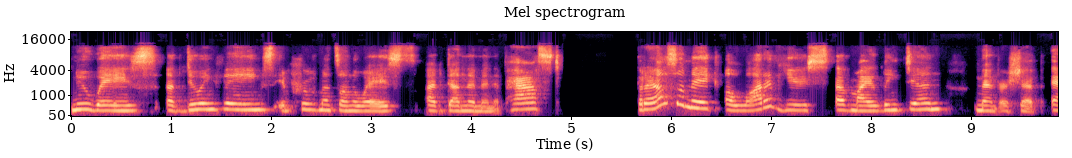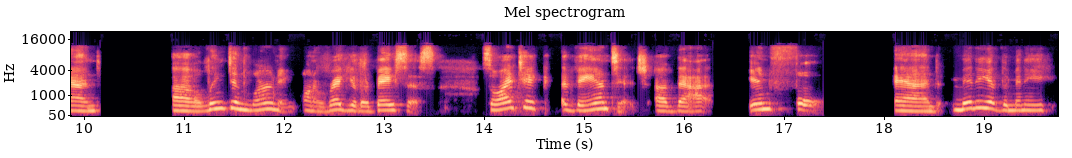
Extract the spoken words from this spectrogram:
new ways of doing things, improvements on the ways I've done them in the past. But I also make a lot of use of my LinkedIn membership and uh, LinkedIn learning on a regular basis. So I take advantage of that in full. And many of the many,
